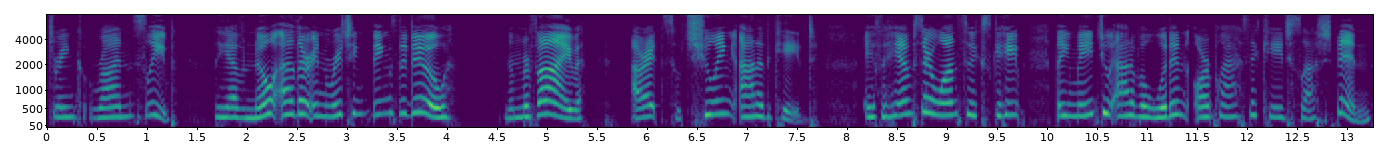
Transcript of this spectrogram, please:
drink, run, sleep. They have no other enriching things to do. Number five. Alright, so chewing out of the cage. If a hamster wants to escape, they may chew out of a wooden or plastic cage slash spin.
